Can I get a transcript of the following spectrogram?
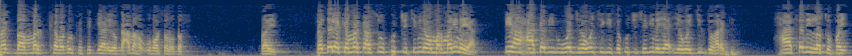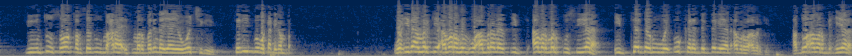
Rag baa markaba dhulka ka gaadhayo gacmaha u hoorsanoo daf ayb fadalaka markaasuu ku jejebinaya oo marmarinaya biha xaakadiibuu wejha wejigiisa ku jejebinayaa iyo wajildu haraggiisa xaakadii la tufay yuu intuu soo qabsaduu macnaha ismarmarinayaayo wejigii saliid buuba ka dhiganba. Wa idaa markii amarahum uu amrana amar markuu siiyana ibtadaruu way u kala degdegayaan amrahu amarkiisa. Hadduu amar bixiyana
